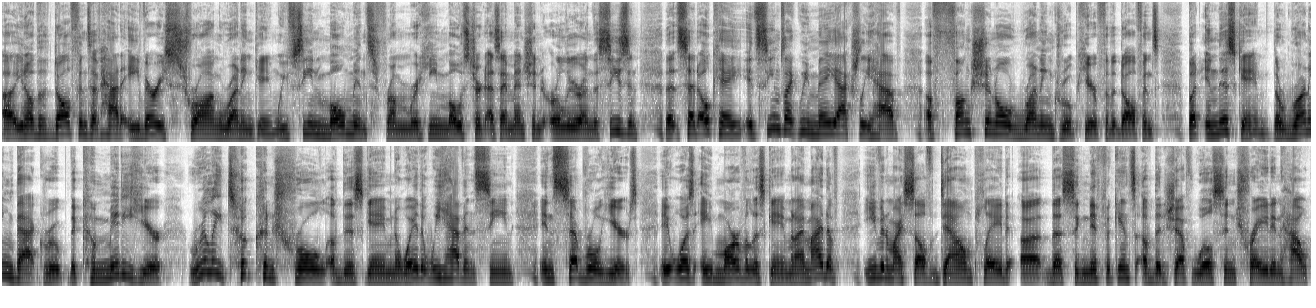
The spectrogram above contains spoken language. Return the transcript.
uh, you know, the Dolphins have had a very strong running game. We've seen moments from Raheem Mostert, as I mentioned earlier in the season, that said, okay, it seems like we may actually have a functional running group here for the Dolphins. But in this game, the running back group, the committee here, really took control of this game in a way that we haven't seen in several years. It was a marvelous game, and I might have even myself downplayed uh, the significance of the Jeff Wilson trade and how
